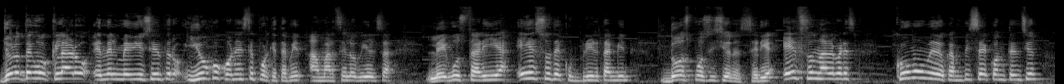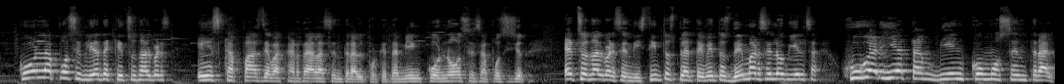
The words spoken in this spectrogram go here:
Yo lo tengo claro en el medio centro y ojo con este porque también a Marcelo Bielsa le gustaría eso de cumplir también dos posiciones. Sería Edson Álvarez como mediocampista de contención con la posibilidad de que Edson Álvarez es capaz de bajar de la central porque también conoce esa posición. Edson Álvarez en distintos planteamientos de Marcelo Bielsa jugaría también como central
